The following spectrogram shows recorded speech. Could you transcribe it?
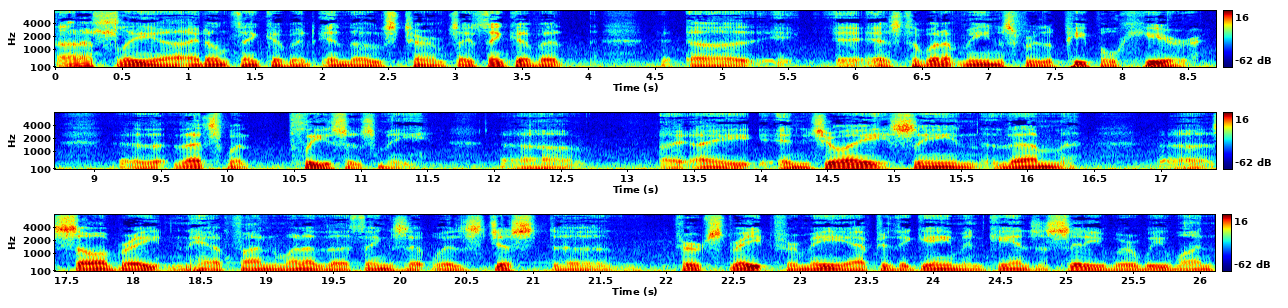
Honestly, uh, I don't think of it in those terms. I think of it uh, as to what it means for the people here. Uh, that's what pleases me. Uh, I, I, enjoy seeing them uh, celebrate and have fun. One of the things that was just uh, first rate for me after the game in Kansas City, where we won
